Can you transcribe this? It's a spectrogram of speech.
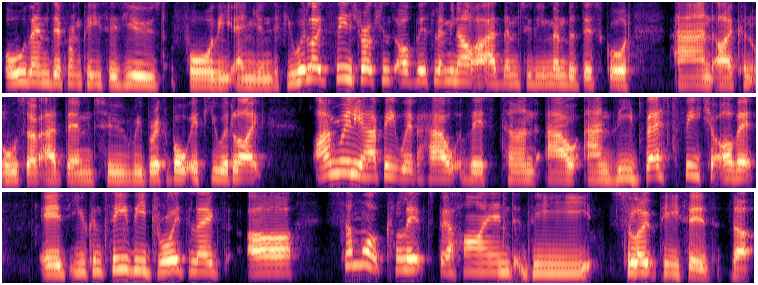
all them different pieces used for the engines. If you would like to see instructions of this, let me know, I'll add them to the members Discord, and I can also add them to Rebrickable if you would like. I'm really happy with how this turned out, and the best feature of it is you can see the droid's legs are somewhat clipped behind the slope pieces that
